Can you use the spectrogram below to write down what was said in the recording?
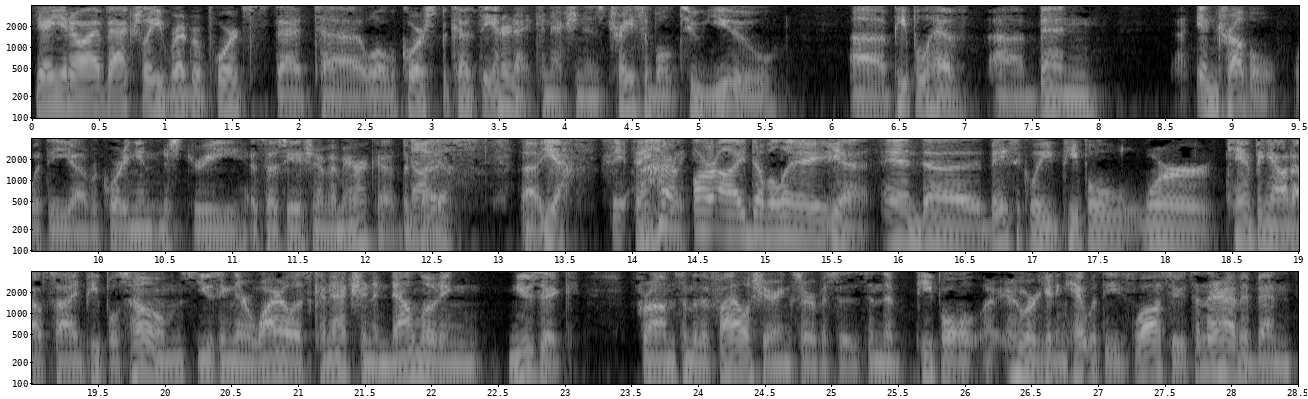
Yeah, you know, I've actually read reports that, uh, well, of course, because the internet connection is traceable to you, uh, people have uh, been in trouble with the uh, Recording Industry Association of America because, ah, yes. Uh, yeah, the RIAA. Yeah, and uh, basically people were camping out outside people's homes using their wireless connection and downloading music from some of the file sharing services and the people who are getting hit with these lawsuits. And there haven't been,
